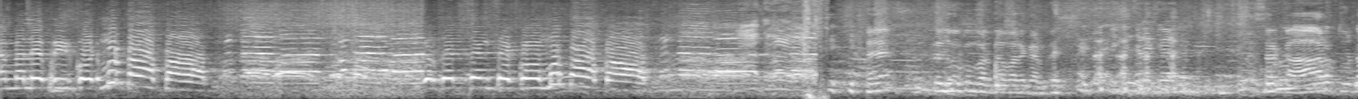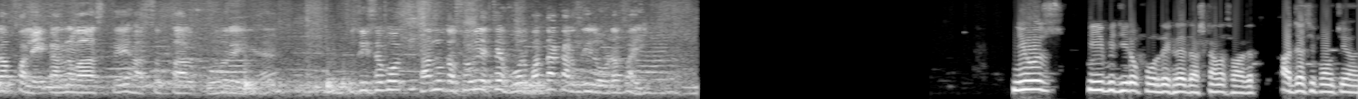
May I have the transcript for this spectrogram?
ਐਮਐਲਏ ਫਰੀਦਕੋਟ ਮੁਰਦਾਬਾਦ। ਗੁਰਦੇਵ ਸਿੰਘ ਸੇਖੋਂ ਮੁਰਦਾਬਾਦ। ਤੇ ਲੋਕ ਮਰਦਾਬਾਦ ਕਰਦੇ। ਸਰਕਾਰ ਤੁਹਾਡਾ ਭਲੇ ਕਰਨ ਵਾਸਤੇ ਹਸਪਤਾਲ ਖੋਲ ਰਹੀ ਹੈ। ਤੁਸੀਂ ਸਗੋਂ ਸਾਨੂੰ ਦੱਸੋ ਵੀ ਇੱਥੇ ਹੋਰ ਵਾਧਾ ਕਰਨ ਦੀ ਲੋੜ ਹੈ ਭਾਈ। ਨਿਊਜ਼ ਟੀਵੀ 04 ਦੇਖ ਰਹੇ ਦਰਸ਼ਕਾਂ ਦਾ ਸਵਾਗਤ। ਅੱਜ ਅਸੀਂ ਪਹੁੰਚੇ ਹਾਂ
